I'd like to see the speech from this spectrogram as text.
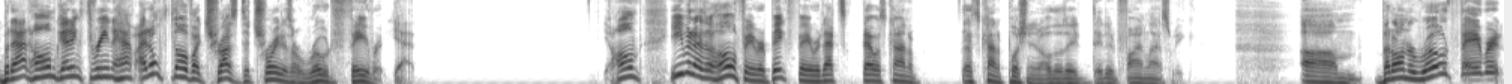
But at home, getting three and a half. I don't know if I trust Detroit as a road favorite yet. Home, even as a home favorite, big favorite. That's that was kind of that's kind of pushing it. Although they they did fine last week. Um, but on the road favorite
